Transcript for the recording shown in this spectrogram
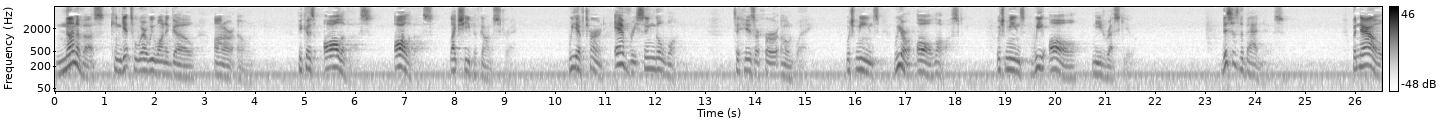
None of us can get to where we want to go on our own. Because all of us, all of us, like sheep, have gone astray. we have turned every single one to his or her own way, which means we are all lost, which means we all need rescue. This is the bad news. But now,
